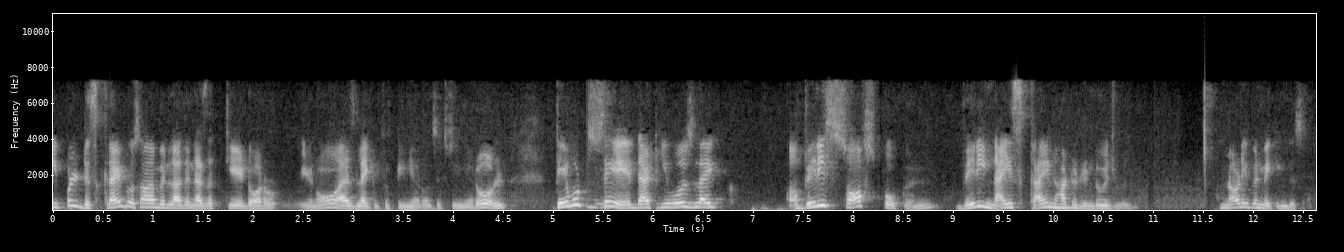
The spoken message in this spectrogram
people described osama bin laden as a kid or you know as like a 15 year old 16 year old they would say that he was like a very soft spoken, very nice, kind hearted individual. I'm not even making this up.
